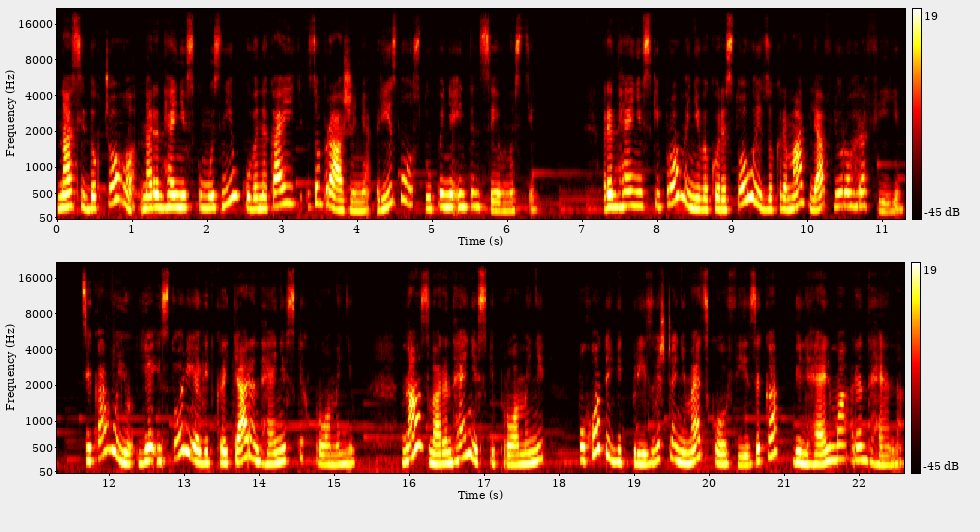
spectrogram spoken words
внаслідок чого на рентгенівському знімку виникають зображення різного ступеня інтенсивності. Рентгенівські промені використовують, зокрема, для флюорографії. Цікавою є історія відкриття рентгенівських променів. Назва рентгенівські промені походить від прізвища німецького фізика Вільгельма Рентгена,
